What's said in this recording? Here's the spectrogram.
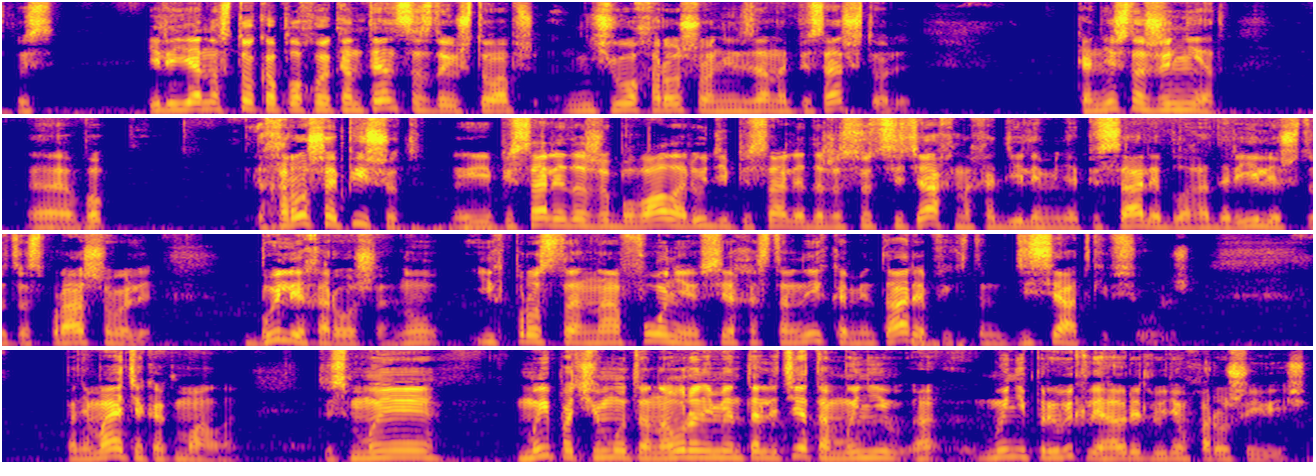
То есть, или я настолько плохой контент создаю, что вообще ничего хорошего нельзя написать, что ли? Конечно же, нет. Хорошее пишут. И писали даже, бывало, люди писали даже в соцсетях, находили меня, писали, благодарили, что-то спрашивали. Были хорошие, но их просто на фоне всех остальных комментариев, их там десятки всего лишь. Понимаете, как мало? То есть мы мы почему-то на уровне менталитета мы не, а, мы не привыкли говорить людям хорошие вещи.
